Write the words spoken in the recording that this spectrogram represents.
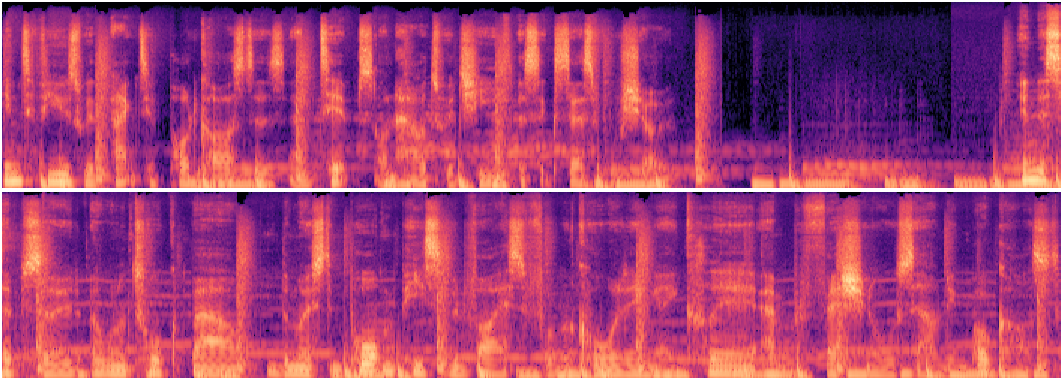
interviews with active podcasters, and tips on how to achieve a successful show. In this episode, I want to talk about the most important piece of advice for recording a clear and professional sounding podcast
